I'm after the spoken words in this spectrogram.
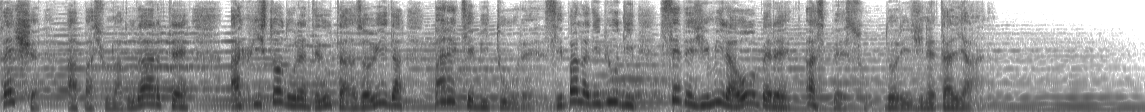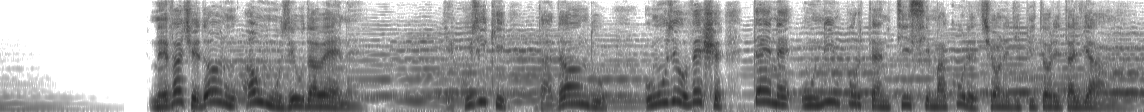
Fesce, appassionato d'arte, acquistò durante tutta la sua vita parecchie pitture. Si parla di più di 16.000 opere, a spesso d'origine italiana. Ne face dono a un museo da Vene. E così che, da dando, un museo Vesce tiene un'importantissima collezione di pittori italiani.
